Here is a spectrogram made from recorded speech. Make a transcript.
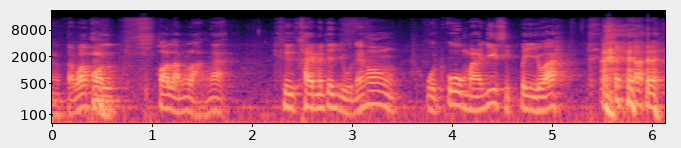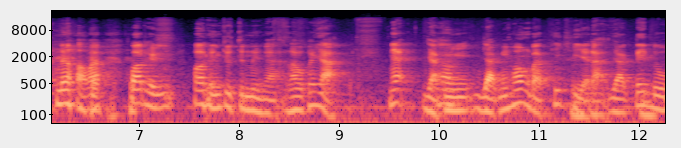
นะแต่ว่าพอพอหลังๆอะคือใครมันจะอยู่ในห้องอุดอู้มา 20 ปีวะเนื่ออกว่าพอถึงพอถึงจุดจุดหนึ่งอะเราก็อยากเนี่ยอยากมีอยากมีห้องแบบที่เขียดอะอยากได้ดู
